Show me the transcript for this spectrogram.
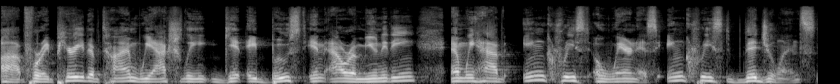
uh, for a period of time, we actually get a boost in our immunity and we have increased awareness, increased vigilance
